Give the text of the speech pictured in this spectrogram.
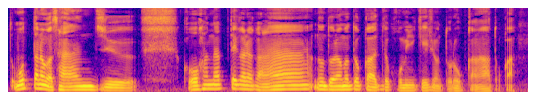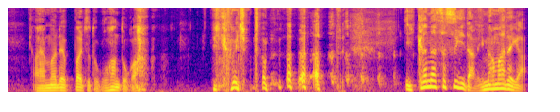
と思ったのが30後半になってからかなのドラマとかちょっとコミュニケーション取ろうかなとか、あまでやっぱりちょっとご飯とか 行かなきゃダメだなって。行かなさすぎたの、今までが。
